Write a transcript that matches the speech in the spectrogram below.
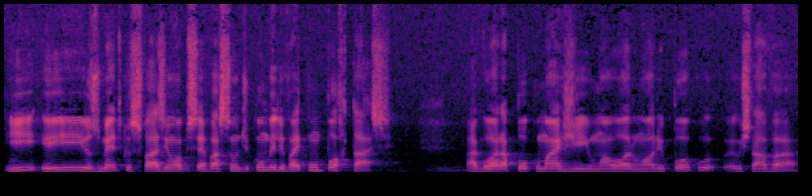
e, e os médicos fazem uma observação de como ele vai comportar-se. Agora, há pouco mais de uma hora, uma hora e pouco, eu estava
